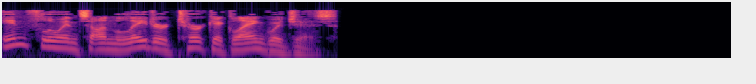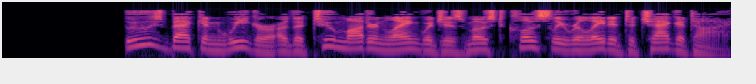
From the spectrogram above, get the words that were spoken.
Influence on later Turkic languages Uzbek and Uyghur are the two modern languages most closely related to Chagatai.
